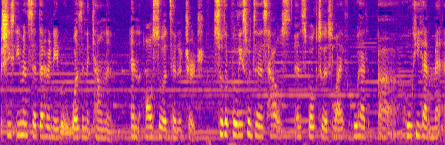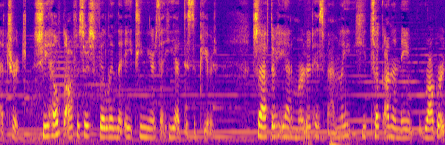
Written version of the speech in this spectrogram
She even said that her neighbor was an accountant and also attended church. So the police went to his house and spoke to his wife, who had uh, who he had met at church. She helped officers fill in the 18 years that he had disappeared. So after he had murdered his family, he took on the name Robert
